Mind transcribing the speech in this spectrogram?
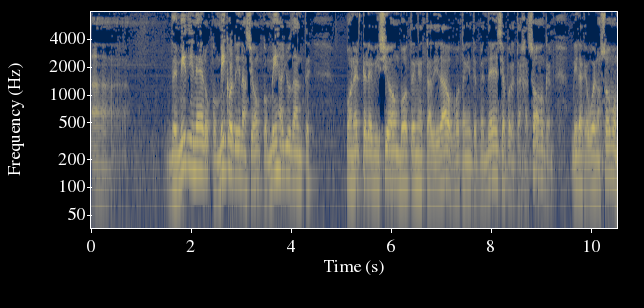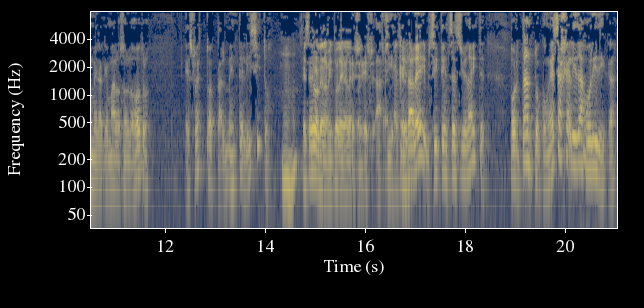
a- de mi dinero, con mi coordinación, con mis ayudantes, poner televisión, voten estadidad o voten independencia por esta razón, que mira qué buenos somos, mira qué malos son los otros. Eso es totalmente lícito. Ese es el ordenamiento legal. Eso- así es Así que es la ley, Citizens United. Por tanto, con esa realidad jurídica,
